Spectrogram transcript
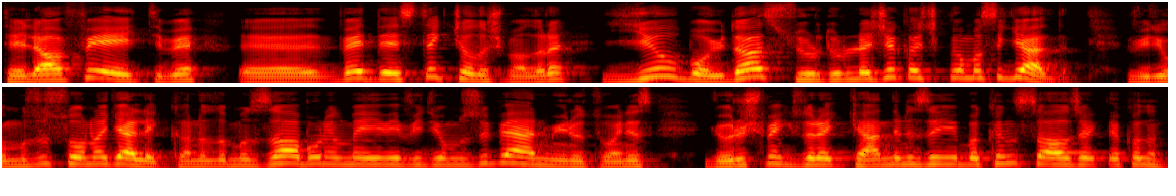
Telafi eğitimi e, ve destek çalışmaları yıl boyu da sürdürülecek açıklaması geldi. Videomuzun sonuna geldik. Kanalımıza abone olmayı ve videomuzu beğenmeyi unutmayınız. Görüşmek üzere. Kendinize iyi bakın. Sağlıcakla kalın.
